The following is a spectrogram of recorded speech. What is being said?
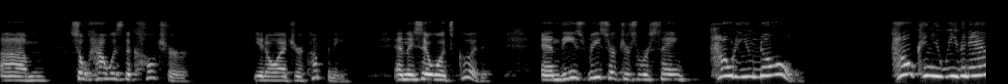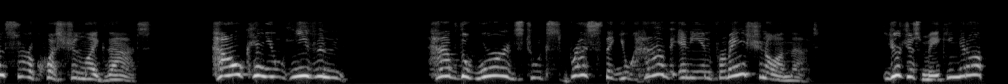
um, so how is the culture, you know, at your company? And they say, well, it's good. And these researchers were saying, how do you know? How can you even answer a question like that? How can you even have the words to express that you have any information on that? You're just making it up.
